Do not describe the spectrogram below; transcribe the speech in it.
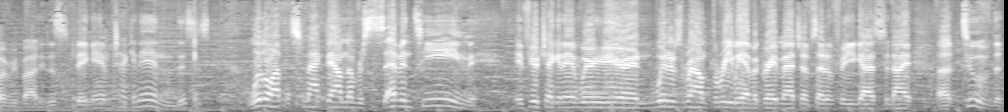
everybody. This is Big M checking in. This is Little Apple SmackDown number 17. If you're checking in, we're here in winners round three. We have a great matchup set up for you guys tonight. Uh, two of the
